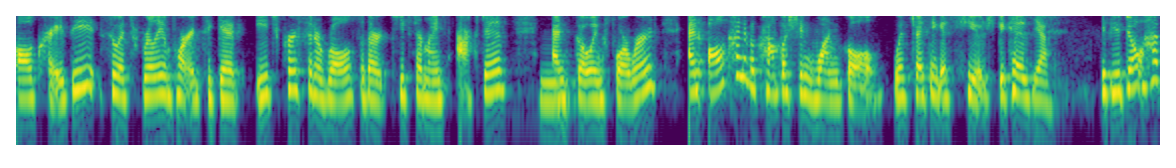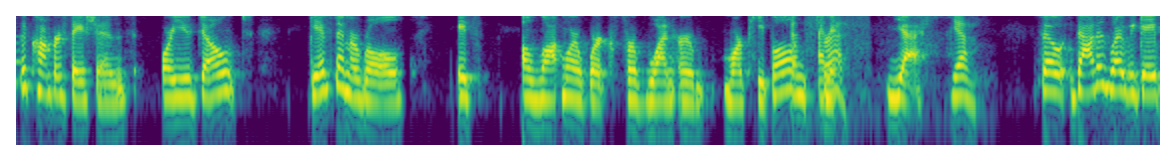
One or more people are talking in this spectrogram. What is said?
all crazy. So it's really important to give each person a role so that it keeps their mind active mm. and going forward and all kind of accomplishing one goal, which I think is huge because yeah. if you don't have the conversations or you don't give them a role, it's a lot more work for one or more people and stress. And it, yes. Yeah. So that is why we gave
